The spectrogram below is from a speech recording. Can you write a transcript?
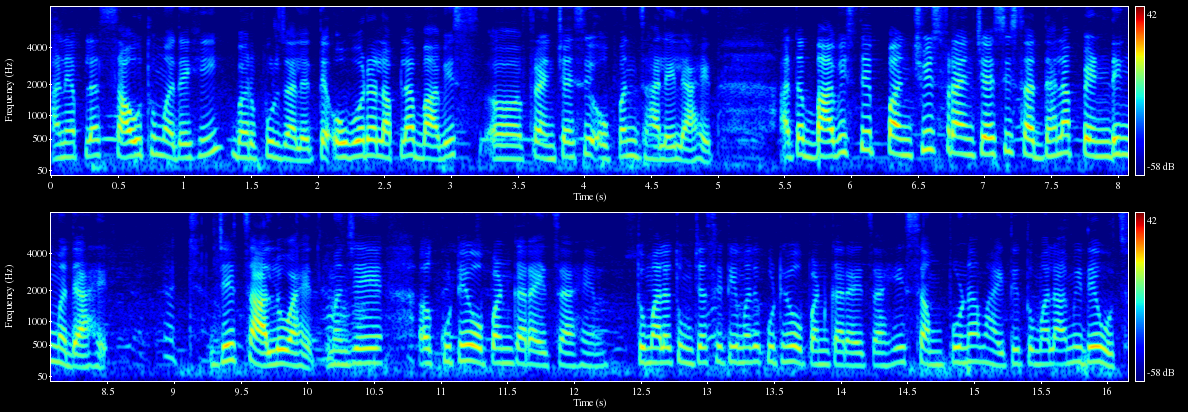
आणि आपल्या साऊथमध्येही भरपूर झाले आहेत. ते ओव्हरऑल आपल्या बावीस फ्रँचायसी ओपन झालेल्या आहेत. आता बावीस ते पंचवीस फ्रँचायसी सध्याला पेंडिंगमध्ये आहेत जे चालू आहेत. म्हणजे कुठे ओपन करायचं आहे? तुम्हाला तुमच्या सिटीमध्ये कुठे ओपन करायचं आहे? ही संपूर्ण माहिती तुम्हाला आम्ही देऊच.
